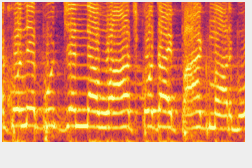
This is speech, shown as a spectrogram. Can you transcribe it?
এখনে বুঝছেন না ওয়াজ কোথায় পাক মারবো?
